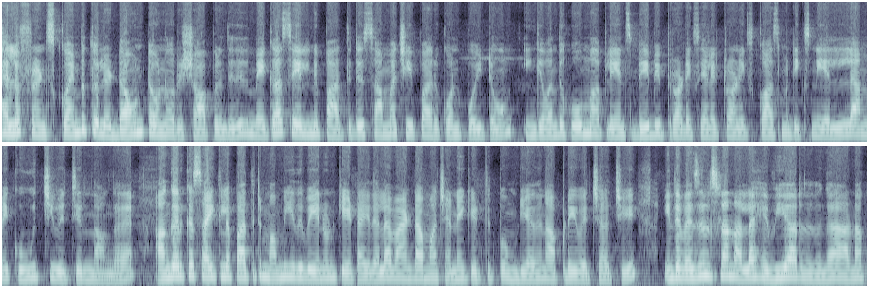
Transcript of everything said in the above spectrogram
ஹலோ ஃப்ரெண்ட்ஸ் கோயம்புத்தூரில் டவுன் டவுன் ஒரு ஷாப் இருந்தது. இது மெகா சேல்னு பார்த்துட்டு செம்ம சீப்பாக இருக்கும்னு போயிட்டோம். இங்கே வந்து home appliances baby products electronics காஸ்மெட்டிக்ஸ்னு எல்லாமே குவிச்சு வச்சுருந்தாங்க. அங்கே இருக்க சைக்கிளை பார்த்துட்டு மம்மி இது வேணும்னு கேட்டால் இதெல்லாம் வேண்டாமா சென்னைக்கு எடுத்துகிட்டு போக முடியாதுன்னு அப்படியே வச்சாச்சு. இந்த வெசல்ஸ்லாம் நல்லா ஹெவியாக இருந்ததுங்க. ஆனால்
